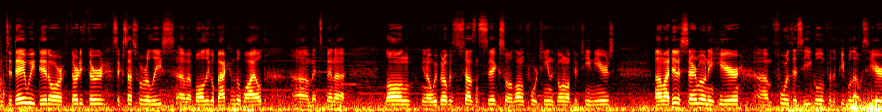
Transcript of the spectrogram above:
Um, today we did our 33rd successful release of a bald eagle back into the wild. Um, it's been a long, you know, we've been open since 2006, so a long 14, going on 15 years. Um, I did a ceremony here um, for this eagle and for the people that was here.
